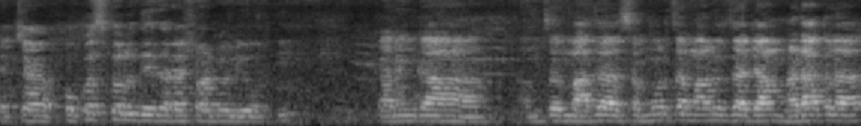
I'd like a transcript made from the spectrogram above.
त्याच्या फोकस करू दे जरा शॉर्ट व्हिडिओ वरती. कारण का आमचं माझा समोरचा माणूस जा जाम भडाकला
